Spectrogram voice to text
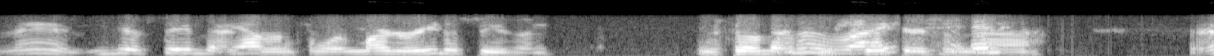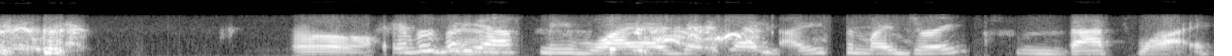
man, you gotta save that Yep. for, for margarita season. You fill that with Right. shakers and. And- uh, oh. Everybody man. asks me why I don't like ice in my drinks. That's why.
